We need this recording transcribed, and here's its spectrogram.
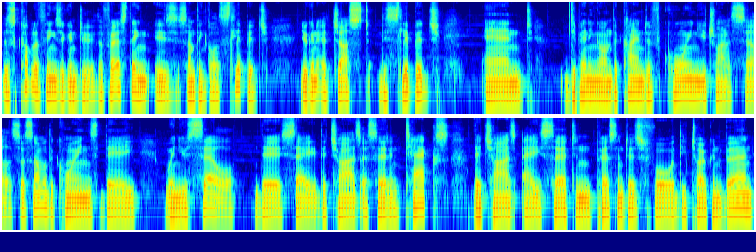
there's a couple of things you can do. The first thing is something called slippage. You can adjust the slippage and depending on the kind of coin you're trying to sell. So some of the coins, they when you sell, they say they charge a certain tax, they charge a certain percentage for the token burn,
